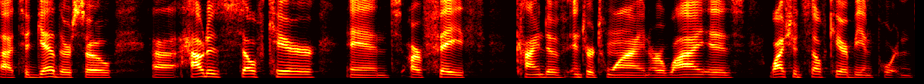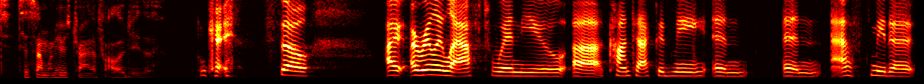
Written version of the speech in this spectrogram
uh, together. So, uh, how does self care and our faith kind of intertwine, or why is why should self care be important to someone who's trying to follow Jesus? Okay, so I, I really laughed when you uh, contacted me and and asked me to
